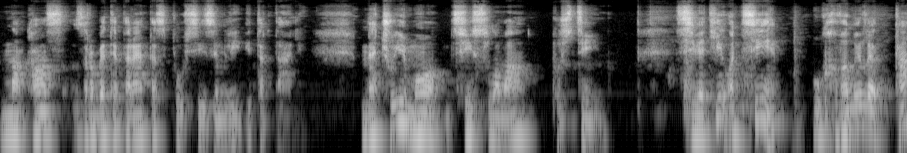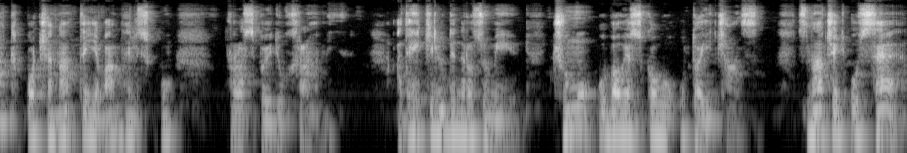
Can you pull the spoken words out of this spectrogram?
наказ зробити перепис по всій землі і так далі. Ми чуємо ці слова постійно. Святі Отці ухвалили так починати євангельську розповідь у храмі. А деякі люди не розуміють, чому обов'язково у той час. Значить, усе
